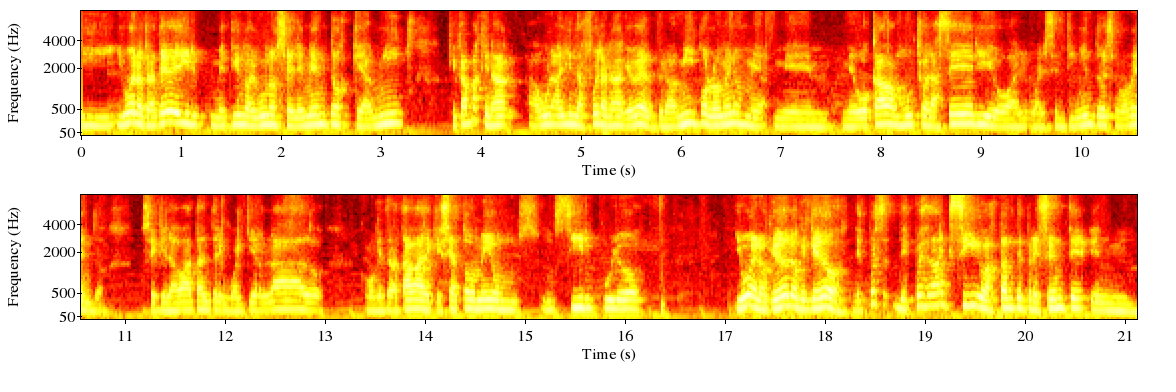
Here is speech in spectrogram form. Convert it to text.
Y, bueno, traté de ir metiendo algunos elementos que a mí, que capaz que nada, a, alguien de afuera nada que ver, pero a mí por lo menos me, me, evocaban mucho a la serie o al, sentimiento de ese momento. No sé, que la bata entre en cualquier lado, como que trataba de que sea todo medio un, un círculo. Y bueno, quedó lo que quedó. Después, después Dark sigue bastante presente en,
